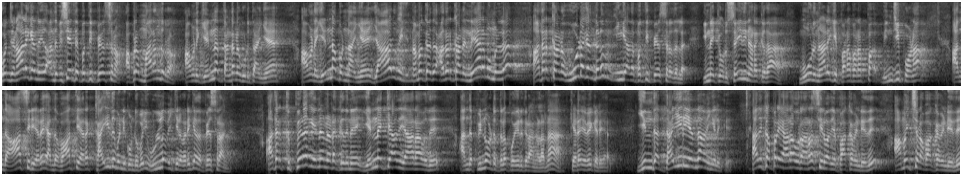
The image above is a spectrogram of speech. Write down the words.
கொஞ்ச நாளைக்கு அந்த அந்த விஷயத்தை பற்றி பேசுகிறோம் அப்புறம் மறந்துடுறோம். அவனுக்கு என்ன தண்டனை கொடுத்தாங்க? அவனை என்ன பண்ணாங்க? யாரும் நமக்கு அது அதற்கான நேரமும் இல்லை அதற்கான ஊடகங்களும் இங்கே அதை பற்றி பேசுறது இல்லை இன்னைக்கு ஒரு செய்தி நடக்குதா? மூணு நாளைக்கு பரபரப்பாக மிஞ்சி போனால் அந்த ஆசிரியரை அந்த வாத்தியாரை கைது பண்ணி கொண்டு போய் உள்ளே வைக்கிற வரைக்கும் அதை பேசுகிறாங்க அதற்கு பிறகு என்ன நடக்குதுன்னு என்னைக்காவது யாராவது அந்த பின்னோட்டத்தில் போயிருக்கிறாங்களான்னா கிடையவே கிடையாது. இந்த தைரியம் தான் அவங்களுக்கு அதுக்கப்புறம் யாராவது ஒரு அரசியல்வாதியை பார்க்க வேண்டியது அமைச்சரை பார்க்க வேண்டியது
